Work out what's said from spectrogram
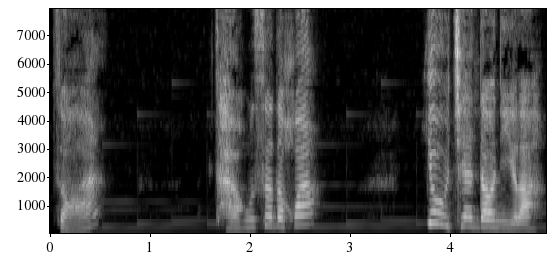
早安。”彩虹色的花，又见到你了。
